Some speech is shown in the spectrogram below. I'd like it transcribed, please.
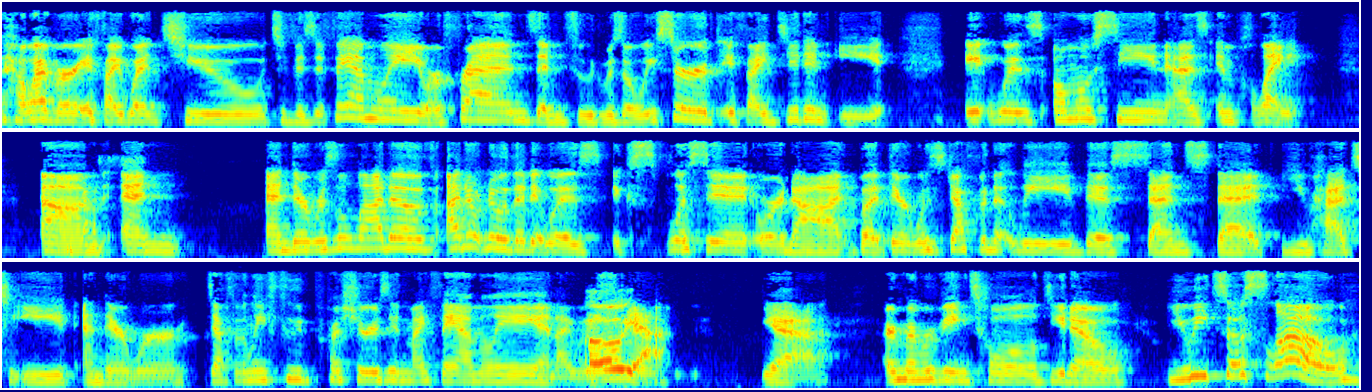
however if i went to to visit family or friends and food was always served if i didn't eat it was almost seen as impolite. Um, yes. and and there was a lot of i don't know that it was explicit or not but there was definitely this sense that you had to eat and there were definitely food pushers in my family. And i was oh yeah. Yeah. I remember being told you know you eat so slow.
